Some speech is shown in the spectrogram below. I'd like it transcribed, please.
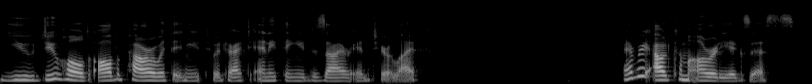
you do hold all the power within you to attract anything you desire into your life. Every outcome already exists.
